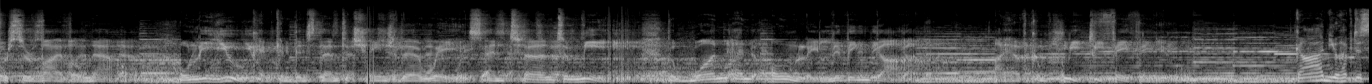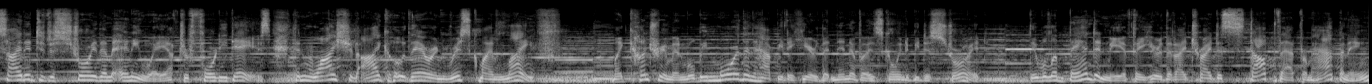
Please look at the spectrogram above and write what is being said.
for survival now. Only you can convince them to change their ways and turn to me, the one and only living God. I have complete faith in you. God, you have decided to destroy them anyway after 40 days. Then why should I go there and risk my life? My countrymen will be more than happy to hear that Nineveh is going to be destroyed. They will abandon me if they hear that I tried to stop that from happening.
